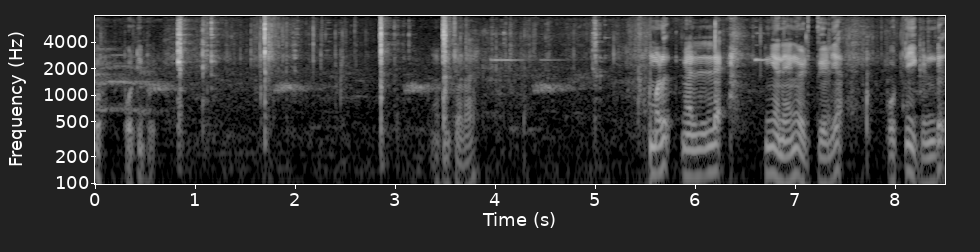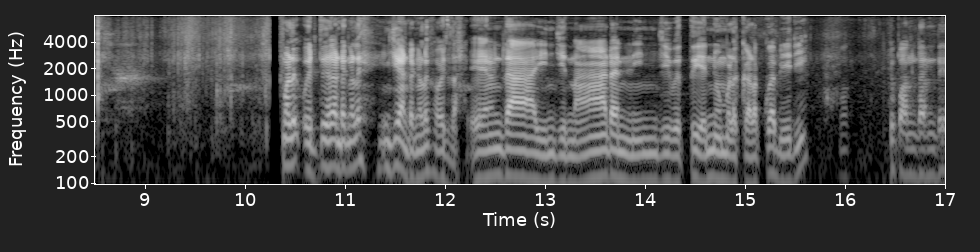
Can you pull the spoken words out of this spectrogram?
ഓ, പൊട്ടിപ്പോയി അപ്പിച്ചോളെ നമ്മൾ മെല്ലെ ഇങ്ങനെയും എടുത്തില്ല പൊട്ടിയിട്ടുണ്ട്. നമ്മൾ എടുത്ത് കണ്ടങ്ങൾ ഇഞ്ചി കണ്ടങ്ങൾ ഒരുതാ എന്താ ഇഞ്ചി? നാടൻ ഇഞ്ചി വിത്ത് എന്നും നമ്മൾ കിളക്കുക ബേരി പന്ത്രണ്ട്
